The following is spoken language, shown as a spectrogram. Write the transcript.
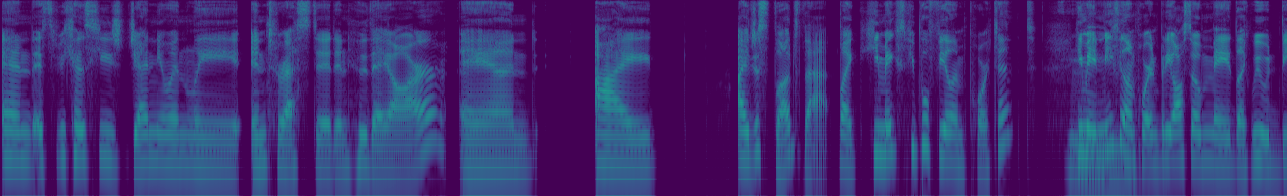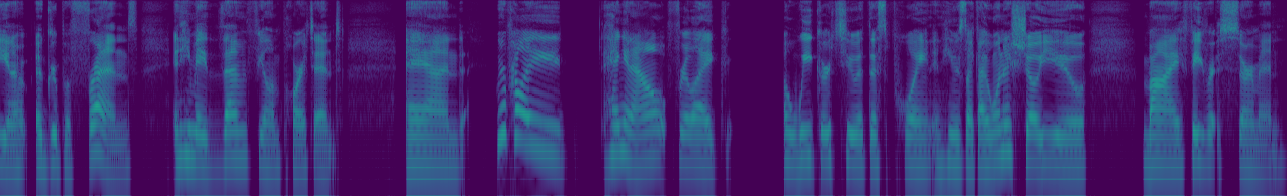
And it's because he's genuinely interested in who they are and I I just loved that. Like he makes people feel important he made me Hmm. feel important, but he also made like we would be in a, a group of friends and he made them feel important. And we were probably hanging out for like a week or two at this point, And he was like, I want to show you my favorite sermon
